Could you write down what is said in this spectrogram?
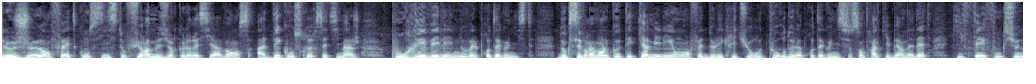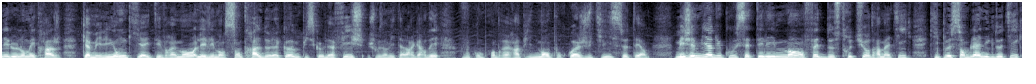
le jeu en fait consiste au fur et à mesure que le récit avance à déconstruire cette image pour révéler une nouvelle protagoniste. Donc c'est vraiment le côté caméléon en fait de l'écriture autour de la protagoniste centrale qui est Bernadette qui fait fonctionner le long métrage. Caméléon qui a été vraiment l'élément central de la com puisque l'affiche, je vous invite à la regarder, vous comprendrez rapidement pourquoi j'utilise ce terme. Mais j'aime bien du coup cet élément en fait de structure dramatique qui peut sembler anecdotique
